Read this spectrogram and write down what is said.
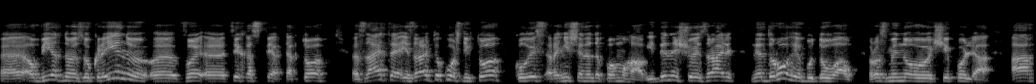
е, об'єднує з Україною е, в е, цих аспектах, то знаєте, Ізраїль також ніхто колись раніше не допомагав. Єдине, що Ізраїль не дороги будував, розміновуючи поля, а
